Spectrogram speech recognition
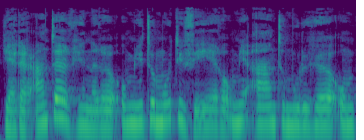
jij daaraan te herinneren, om je te motiveren, om je aan te moedigen, om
